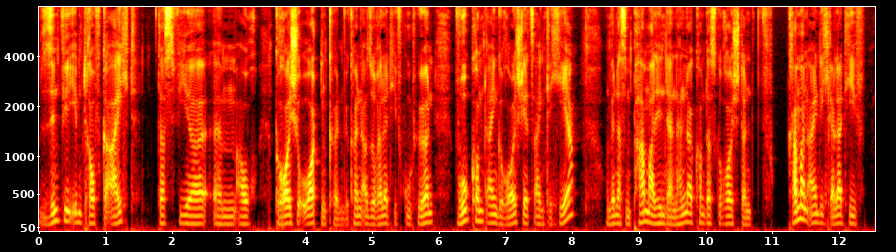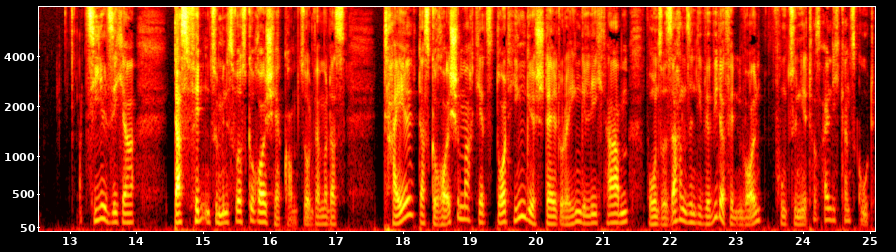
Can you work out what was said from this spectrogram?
sind wir eben darauf geeicht, dass wir ähm, auch Geräusche orten können. Wir können also relativ gut hören, wo kommt ein Geräusch jetzt eigentlich her. Und wenn das ein paar Mal hintereinander kommt, das Geräusch, dann kann man eigentlich relativ zielsicher das finden, zumindest wo das Geräusch herkommt. So, und wenn man das Teil, das Geräusche macht, jetzt dort hingestellt oder hingelegt haben, wo unsere Sachen sind, die wir wiederfinden wollen, funktioniert das eigentlich ganz gut.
